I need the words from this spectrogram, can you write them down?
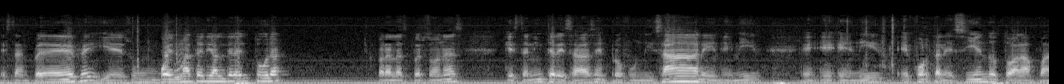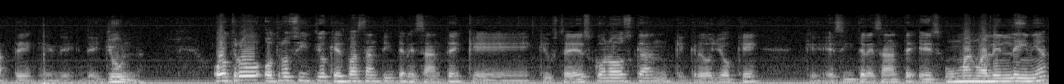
está en pdf y es un buen material de lectura para las personas que estén interesadas en profundizar en, ir en, ir eh, fortaleciendo toda la parte eh, de, de Joomla otro, otro sitio que es bastante interesante que, que ustedes conozcan, que creo yo que es interesante, es un manual en línea.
